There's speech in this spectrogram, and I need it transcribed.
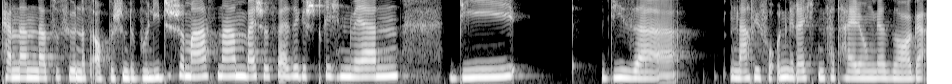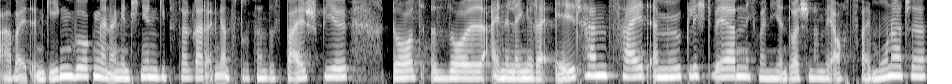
kann dann dazu führen, dass auch bestimmte politische Maßnahmen beispielsweise gestrichen werden, die dieser nach wie vor ungerechten Verteilung der Sorgearbeit entgegenwirken. In Argentinien gibt es da gerade ein ganz interessantes Beispiel. Dort soll eine längere Elternzeit ermöglicht werden. Ich meine, hier in Deutschland haben wir auch zwei Monate,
